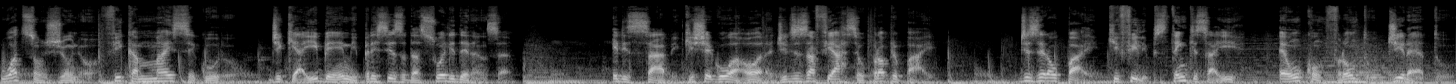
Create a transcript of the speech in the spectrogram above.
Watson Jr. fica mais seguro de que a IBM precisa da sua liderança. Ele sabe que chegou a hora de desafiar seu próprio pai. Dizer ao pai que Phillips tem que sair é um confronto direto.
